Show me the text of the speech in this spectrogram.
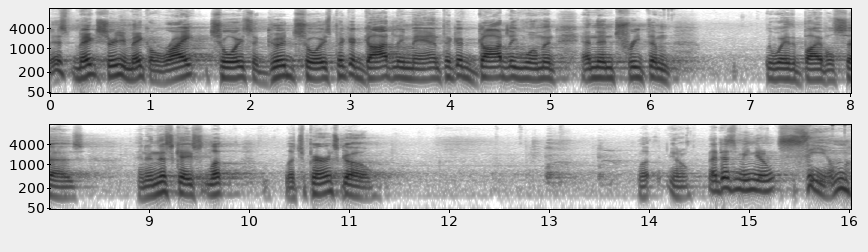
Just make sure you make a right choice, a good choice. Pick a godly man, pick a godly woman, and then treat them the way the Bible says. And in this case, let, let your parents go. Let, you know, that doesn't mean you don't see them.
